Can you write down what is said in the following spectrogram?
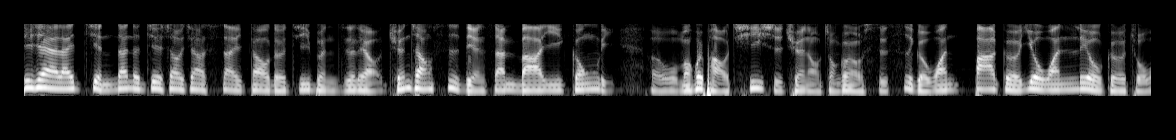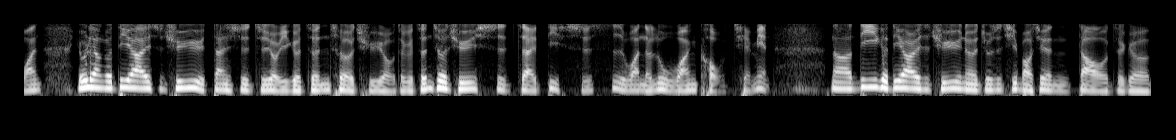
接下来来简单的介绍一下赛道的基本资料，全长四点三八一公里，呃，我们会跑七十圈哦，总共有十四个弯，八个右弯，六个左弯，有两个 DRS 区域，但是只有一个侦测区哦，这个侦测区是在第十四弯的路弯口前面。那第一个 DRS 区域呢，就是起跑线到这个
